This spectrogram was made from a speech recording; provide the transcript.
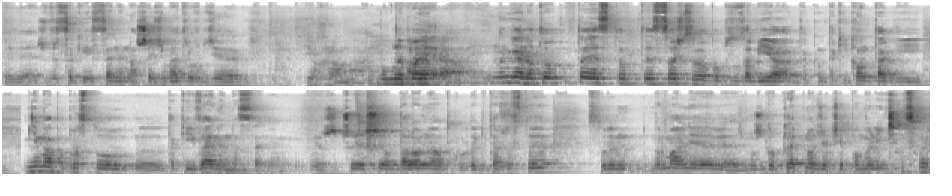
wiesz, wysokiej sceny na 6 metrów, gdzie I ochrona, w ogóle i bariera. No nie, no to, to, jest, to, to jest coś, co po prostu zabija taką, taki kontakt i nie ma po prostu y, takiej weny na scenie. Wiesz, czujesz się oddalony od kurde gitarzysty, z którym normalnie, wiesz, możesz go klepnąć, jak się pomyli czy coś.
